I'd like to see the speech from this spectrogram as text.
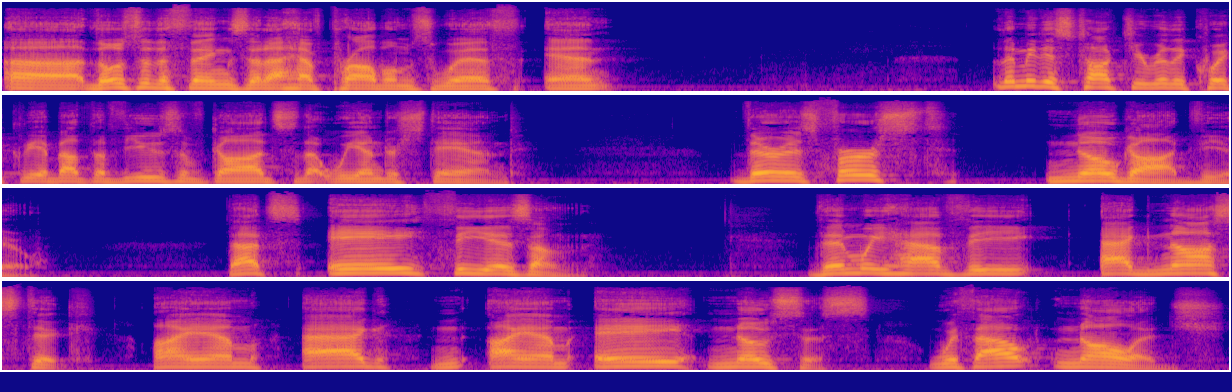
uh, those are the things that I have problems with. And let me just talk to you really quickly about the views of God so that we understand. There is first no God view. That's atheism. Then we have the agnostic I am ag, I am a gnosis, without knowledge.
